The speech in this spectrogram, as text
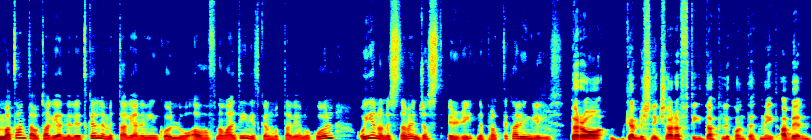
Imma tant hawn Taljani li nitkellem it-Taljan il-ħin kollu, hawn ħafna Maltin jitkellmu t-Taljan ukoll u jien onestament just irrid nipprattika l-Ingliż. Però kemm biex nikxara ftit dak li kont qed ngħid qabel,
